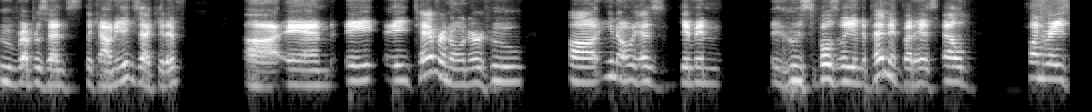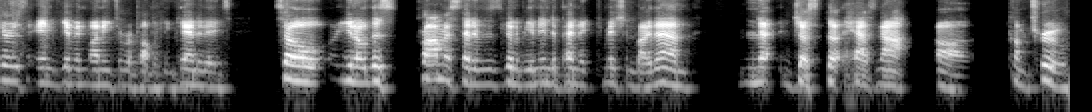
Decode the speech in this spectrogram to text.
who represents the county executive, uh, and a a tavern owner who, uh, you know, has given, who's supposedly independent, but has held fundraisers and given money to Republican candidates. So, you know, this promise that it was going to be an independent commission by them just has not uh, come true.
